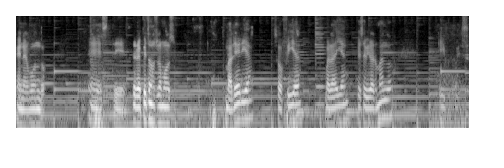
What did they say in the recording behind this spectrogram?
en el mundo. Este, te repito, nosotros somos Valeria, Sofía, Brian, José Armando. Y pues,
